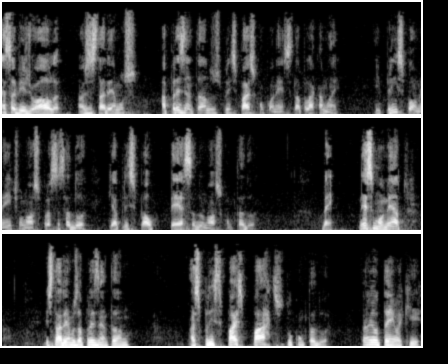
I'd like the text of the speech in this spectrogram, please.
Nessa videoaula, nós estaremos apresentando os principais componentes da placa-mãe e principalmente o nosso processador, que é a principal peça do nosso computador. Bem, nesse momento, estaremos apresentando as principais partes do computador. Então eu tenho aqui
